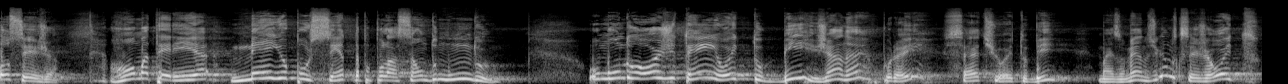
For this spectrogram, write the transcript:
Ou seja, Roma teria meio por cento da população do mundo. O mundo hoje tem 8 bi já, né? Por aí, 7, 8 bi mais ou menos, digamos que seja 8,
